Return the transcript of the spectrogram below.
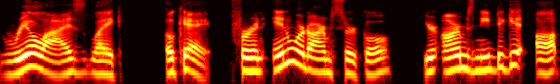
realized like, okay, for an inward arm circle, your arms need to get up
